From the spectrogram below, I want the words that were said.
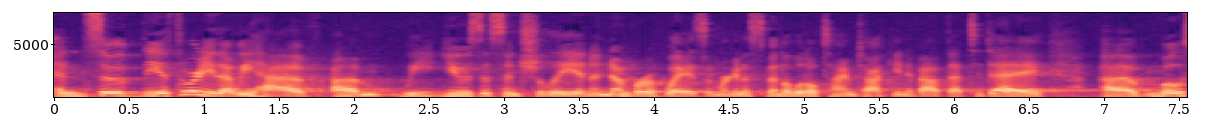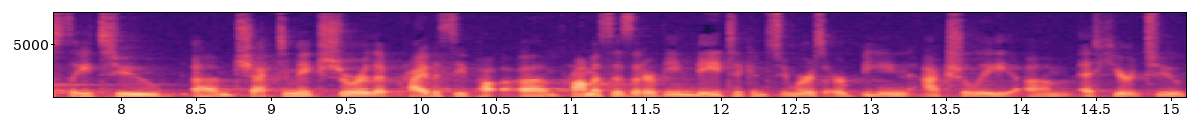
And so the authority that we have, um, we use essentially in a number of ways, and we're going to spend a little time talking about that today, uh, mostly to um, check to make sure that privacy um, promises that are being made to consumers are being actually um, adhered to.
